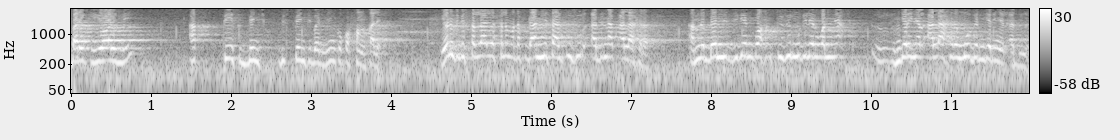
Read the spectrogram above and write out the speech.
barik yool mi ak peesu benc bis penc ba ni ñu ko ko fanqale yonent bi sallallahu alayhi wa sallam dafa daan misaal toujours adduna ak alaxira am na benn jigéen boo xam toujours mu di leen wan ne njëriñal alaxira moo gën njëriñal adduna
